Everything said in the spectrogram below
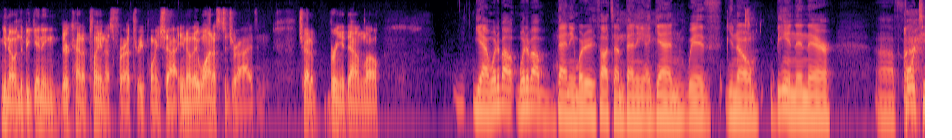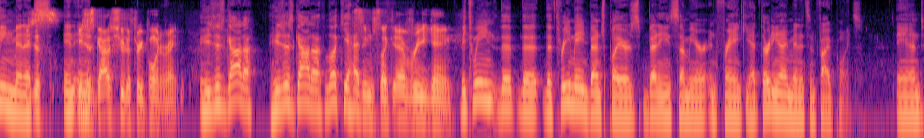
you know, in the beginning they're kind of playing us for a three point shot. You know, they want us to drive and try to bring it down low. Yeah. What about what about Benny? What are your thoughts on Benny again? With you know being in there, uh, fourteen minutes. He just in, he just got to shoot a three pointer, right? he just gotta. He just gotta look. You had Seems like every game. between the, the, the three main bench players, Benny, Symir, and Frank, you had 39 minutes and five points. And,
